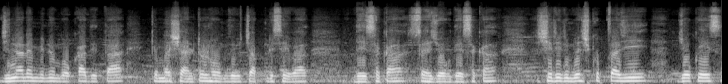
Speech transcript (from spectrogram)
ਜਿਨ੍ਹਾਂ ਨੇ ਮੈਨੂੰ ਮੌਕਾ ਦਿੱਤਾ ਕਿ ਮੈਂ ਸ਼ੈਂਟਰਲ ਹੋਮ ਦੇ ਵਿੱਚ ਆਪਣੀ ਸੇਵਾ ਦੇ ਸਕਾਂ, ਸਹਿਯੋਗ ਦੇ ਸਕਾਂ। ਸ਼੍ਰੀ ਰਮੇਸ਼ ਗੁਪਤਾ ਜੀ, ਜੋ ਕਿ ਇਸ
